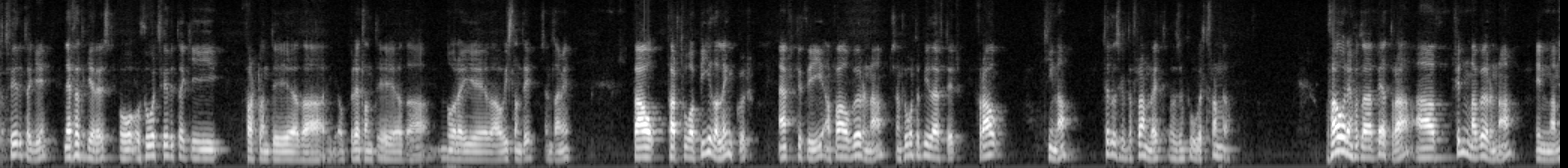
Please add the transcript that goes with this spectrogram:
ert fyrirtæki, nefn þetta gerist og, og þú ert fyrirtæki í Fraklandi eða á Breitlandi eða Noregi eða á Íslandi sem dæmi, þá þarf þú að býða lengur eftir því að fá vöruna sem þú ert að býða eftir frá Kína til þess að geta framleitt það sem þú vilt framleiða. Og þá er einfallega betra að finna vöruna innan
